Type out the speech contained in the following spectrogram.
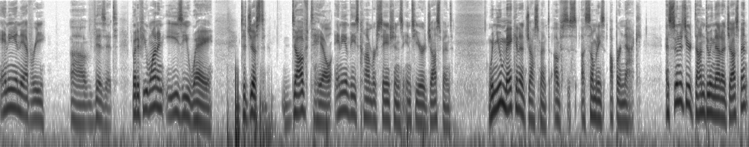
any and every uh, visit. But if you want an easy way to just dovetail any of these conversations into your adjustment, when you make an adjustment of somebody's upper neck, as soon as you're done doing that adjustment,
